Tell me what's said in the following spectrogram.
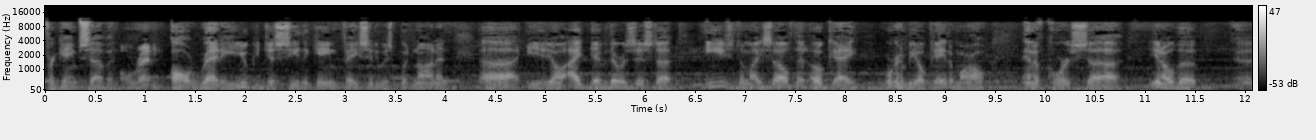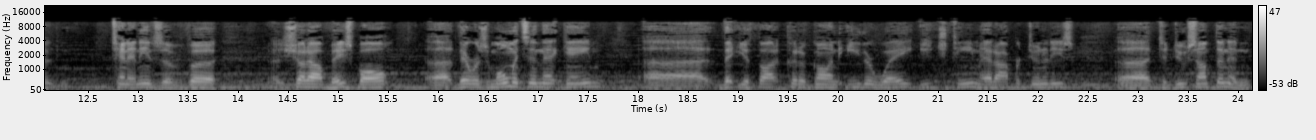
for Game Seven. Already. Already, you could just see the game face that he was putting on, and uh, you know, I there was just a ease to myself that okay, we're going to be okay tomorrow, and of course, uh, you know, the uh, ten innings of uh, shutout baseball. Uh, there was moments in that game uh, that you thought could have gone either way. Each team had opportunities uh, to do something and,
